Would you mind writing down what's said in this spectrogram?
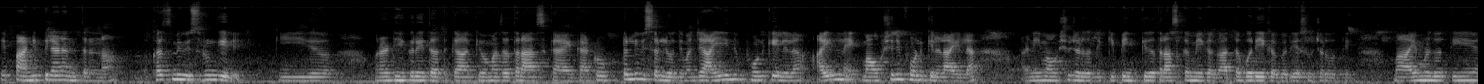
ते पाणी पिल्यानंतर ना खरंच मी विसरून गेले की मला ढेकर येतात का? किंवा माझा त्रास काय? काय? टोटली विसरली होती. म्हणजे आईने फोन केलेला आईला नाही मावशीने फोन केलेला आईला. आणि मावशी विचारत होती की पिंकीचा त्रास कमी आहे का गं? आता बरी आहे का कधी असं विचारत होती. मग आई म्हणत होती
